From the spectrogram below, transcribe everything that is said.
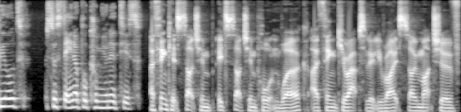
build sustainable communities. I think it's such it's such important work. I think you're absolutely right. So much of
